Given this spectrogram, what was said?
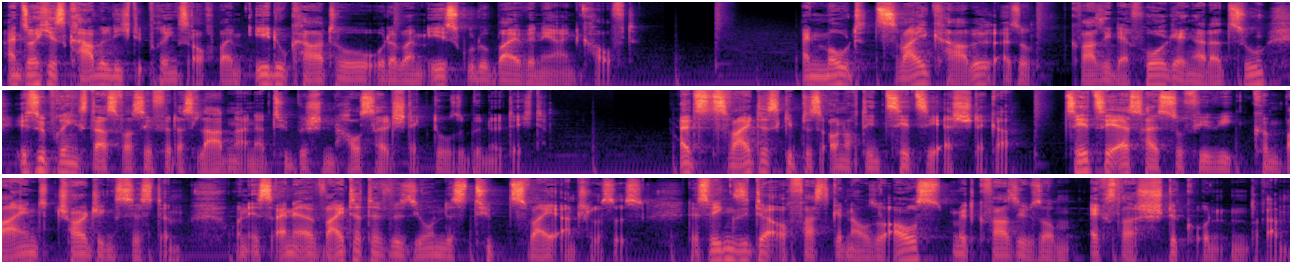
Ein solches Kabel liegt übrigens auch beim Educato oder beim E-Scudo bei, wenn ihr einen kauft. Ein Mode 2 Kabel, also quasi der Vorgänger dazu, ist übrigens das, was ihr für das Laden einer typischen Haushaltssteckdose benötigt. Als zweites gibt es auch noch den CCS-Stecker. CCS heißt so viel wie Combined Charging System und ist eine erweiterte Version des Typ 2 Anschlusses. Deswegen sieht er auch fast genauso aus, mit quasi so einem extra Stück unten dran.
